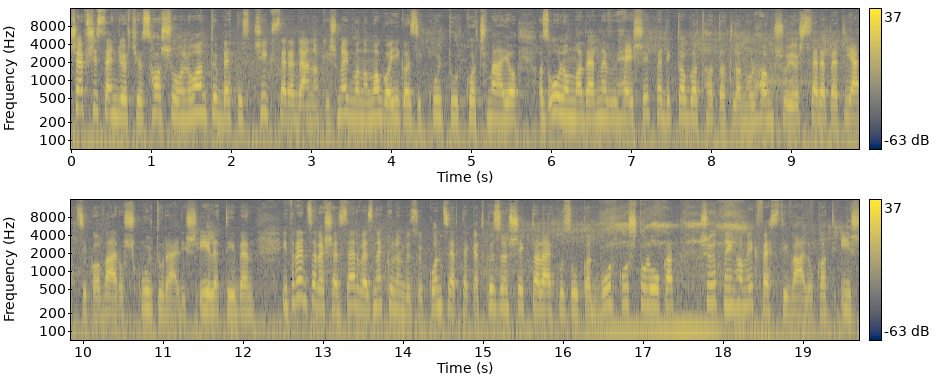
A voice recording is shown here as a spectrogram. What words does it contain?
Sepsi Szentgyörgyhöz hasonlóan többek közt Csíkszeredának is megvan a maga igazi kultúrkocsmája, az Ólommadár nevű helység pedig tagadhatatlanul hangsúlyos szerepet játszik a város kulturális életében. Itt rendszeresen szerveznek különböző koncerteket, közönségtalálkozókat, borkóstolókat, sőt néha még fesztiválokat is.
